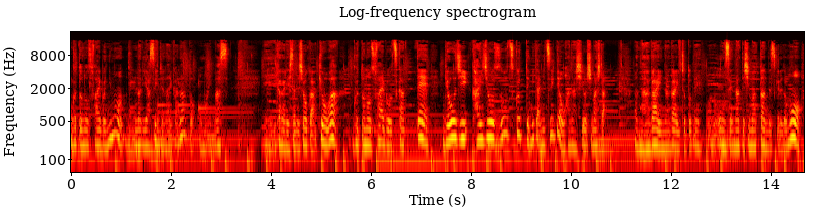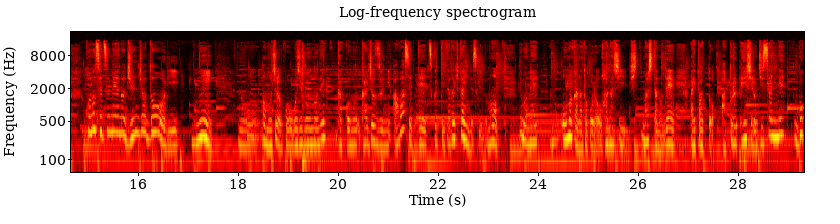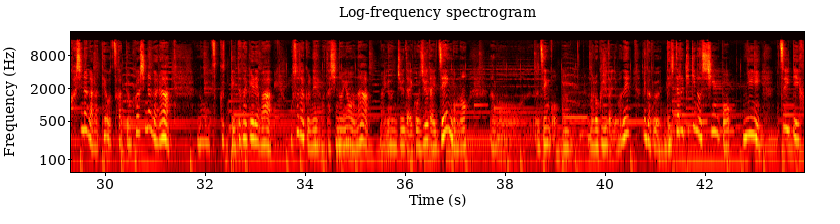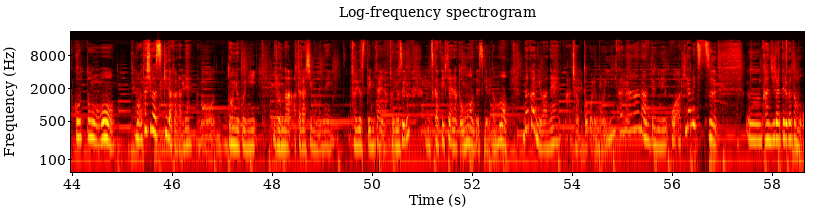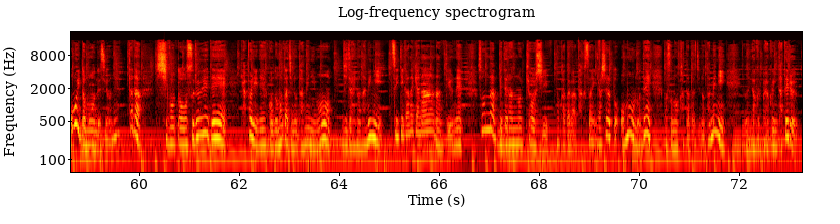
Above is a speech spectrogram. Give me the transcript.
GoodNotes5 にもなりやすいんじゃないかなと思います。えー、いかがでしたでしょうか？今日は GoodNotes5 を使って行事会場図を作ってみたについてお話をしました。まあ、長い長いちょっとねこの音声になってしまったんですけれどもこの説明の順序通りにあの、まあ、もちろんこうご自分のね学校の会場図に合わせて作っていただきたいんですけれどもでもねあの大まかなところはお話ししましたので iPad、Apple Pencil を実際にね動かしながら手を使って動かしながらの作っていただければおそらくね私のような、まあ、40代50代前後のあの前後、うん。まあ、60代でもね。とにかくデジタル機器の進歩についていくことを、まあ、私は好きだからね。あの貪欲にいろんな新しいものね取り寄せてみたいな取り寄せる？使っていきたいなと思うんですけれども中にはね、まあ、ちょっとこれもいいかななんていうふうに、ね、こう諦めつつうん感じられてる方も多いと思うんですよね。ただ仕事をする上でやっぱりね子どもたちのためにも時代の波についていかなきゃななんていうねそんなベテランの教師の方がたくさんいらっしゃると思うので、まあ、その方たちのために役役に立てる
